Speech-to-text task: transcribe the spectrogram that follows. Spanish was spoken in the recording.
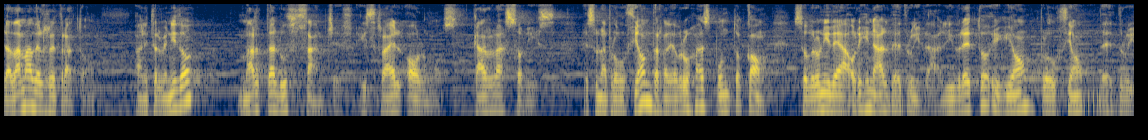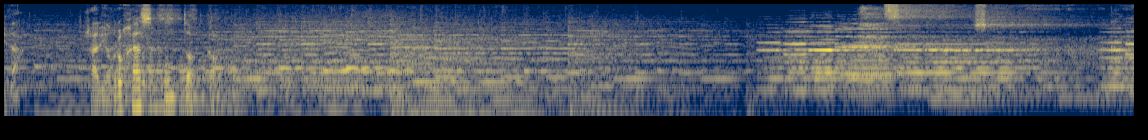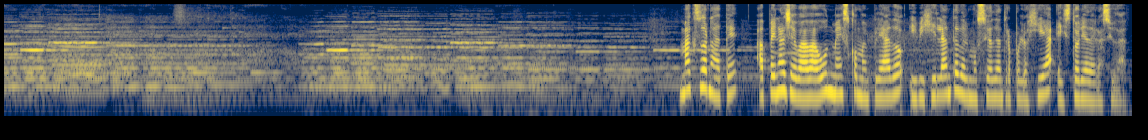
La Dama del Retrato. Han intervenido Marta Luz Sánchez, Israel Olmos, Carla Solís. Es una producción de radiobrujas.com sobre una idea original de Druida, libreto y guion, producción de Druida. radiobrujas.com Max Donate apenas llevaba un mes como empleado y vigilante del Museo de Antropología e Historia de la ciudad.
